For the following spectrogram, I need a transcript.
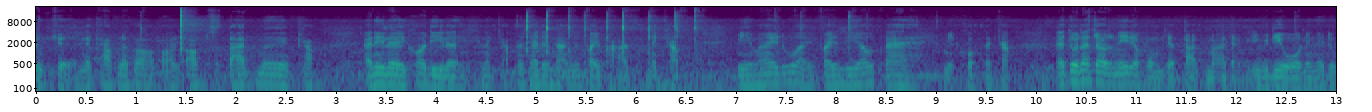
ฉุกเฉินนะครับ แล้วก็ on off start มืดครับ อันนี้เลยข้อดีเลยนะครับ ถ้าใช้เดินทางคือไฟพาสนะครับ มีมาให้ด้วยไฟเลี้ยวแต่มีครบนะครับ และตัวหน้าจอตัวนี้เดี๋ยวผมจะตัดมาจากอีวิดีโอหนึ่งให้ดู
